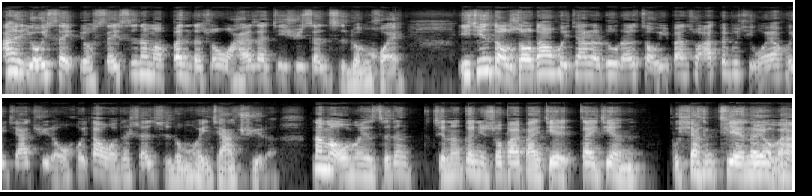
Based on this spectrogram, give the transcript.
啊，有谁有谁是那么笨的，说我还要再继续生死轮回？已经走走到回家的路了，走一半说啊，对不起，我要回家去了，我回到我的生死轮回家去了。那么我们也只能只能跟你说拜拜见再见。不相见了有没有？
